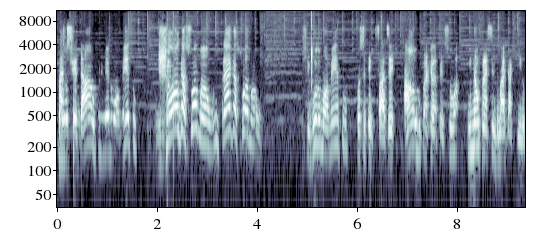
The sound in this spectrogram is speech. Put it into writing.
Mas você dá o primeiro momento, joga a sua mão, entrega a sua mão. Segundo momento, você tem que fazer algo para aquela pessoa e não precise mais daquilo,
